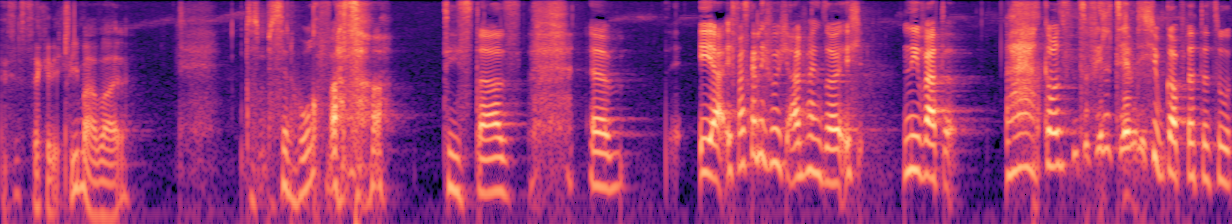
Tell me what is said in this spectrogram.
es ist ja keine Klimawahl. Das ist ein bisschen Hochwasser. Dies, das. Ähm, ja, ich weiß gar nicht, wo ich anfangen soll. Ich, nee, warte. Ach komm, es sind so viele Themen, die ich im Kopf habe dazu.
